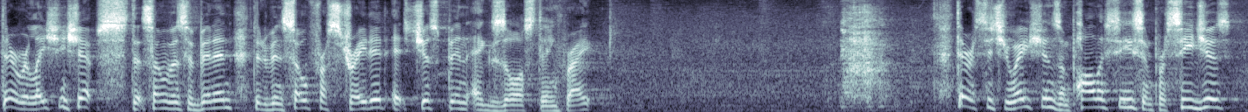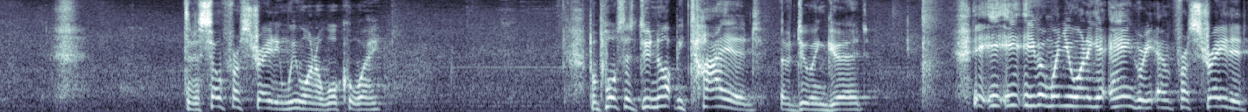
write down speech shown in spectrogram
There are relationships that some of us have been in that have been so frustrated, it's just been exhausting, right? There are situations and policies and procedures that are so frustrating we want to walk away. But Paul says, do not be tired of doing good. Even when you want to get angry and frustrated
